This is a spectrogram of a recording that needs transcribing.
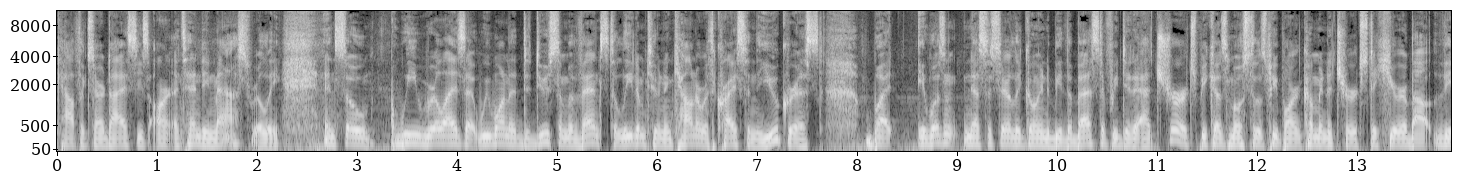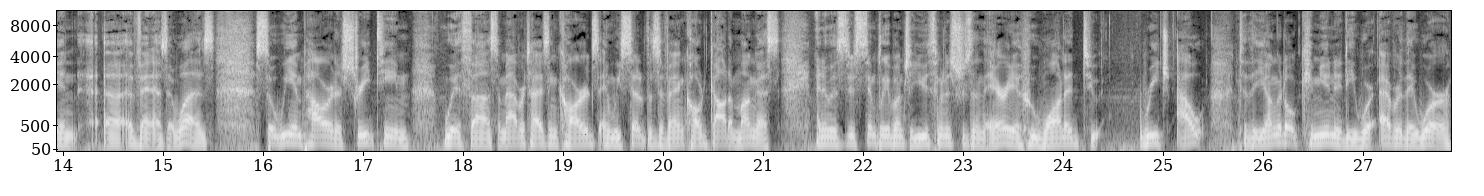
catholics in our diocese aren't attending mass really. And so we realized that we wanted to do some events to lead them to an encounter with christ in the eucharist but it wasn't necessarily going to be the best if we did it at church because most of those people aren't coming to church to hear about the uh, event as it was. So we empowered a street team with uh, some advertising cards and we set up this event called God Among Us. And it was just simply a bunch of youth ministers in the area who wanted to reach out to the young adult community wherever they were.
